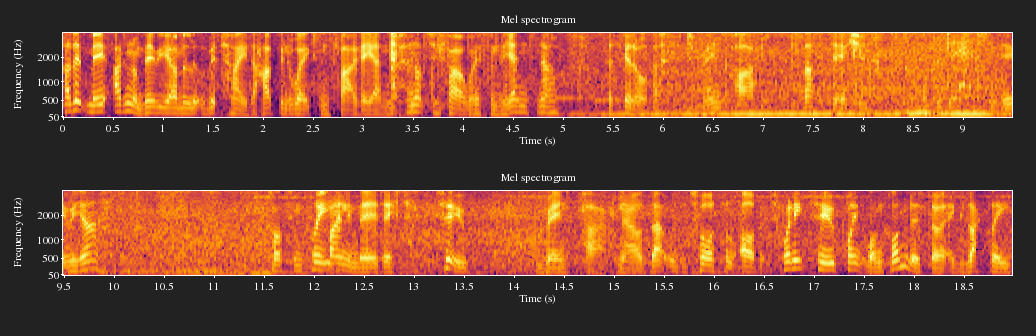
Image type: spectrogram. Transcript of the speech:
I think, may, I don't know, maybe I'm a little bit tired. I have been awake since 5am. I'm not too far away from the end now. Let's get over to Raynes Park last station of the day. And here we are. Course complete. Finally made it to Raynes Park. Now that was a total of 22.1 kilometres, so exactly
